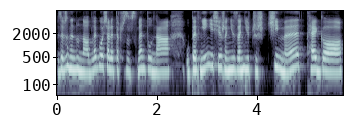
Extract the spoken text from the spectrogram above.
ze względu na odległość, ale też ze względu na upewnienie się, że nie zanieczyścimy tego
